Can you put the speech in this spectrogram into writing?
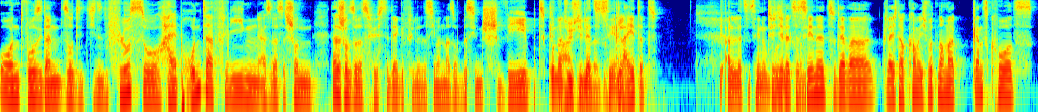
und wo sie dann so die, diesen Fluss so halb runterfliegen. Also das ist schon, das ist schon so das höchste der Gefühle, dass jemand mal so ein bisschen schwebt. Und natürlich die quasi letzte Szene. Gleitet. Die allerletzte Szene. Natürlich die letzte Szene, zu der wir gleich noch kommen. Ich würde noch mal ganz kurz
